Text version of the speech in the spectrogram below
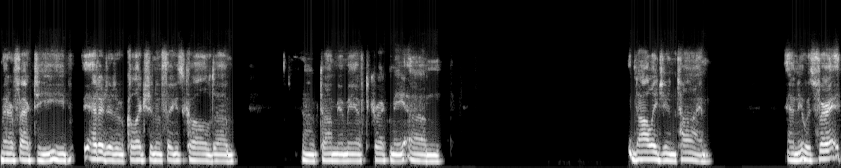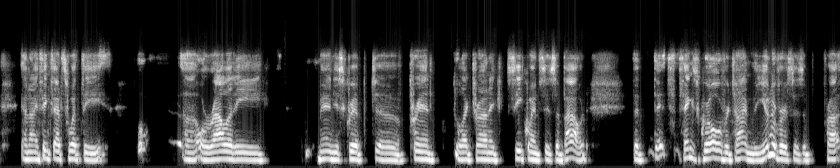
Matter of fact, he, he edited a collection of things called, um, uh, Tom, you may have to correct me, um, Knowledge in Time. And it was very, and I think that's what the, uh, orality, manuscript, uh, print, electronic sequence is about. That, things grow over time. The universe is a pro-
